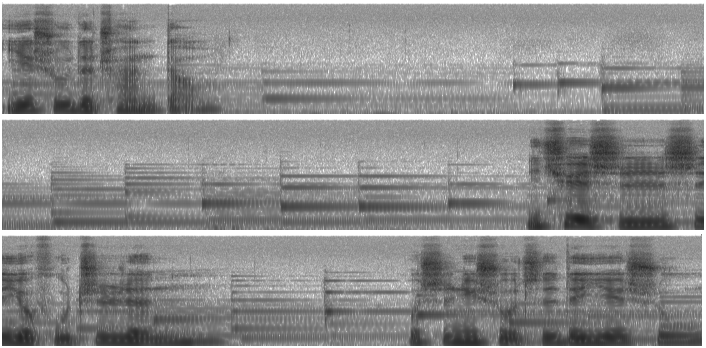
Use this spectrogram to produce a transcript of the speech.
耶稣的传导，你确实是有福之人。我是你所知的耶稣。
